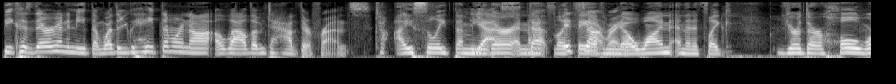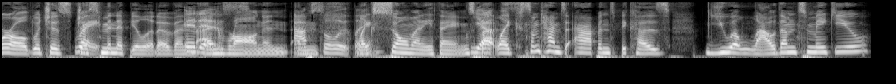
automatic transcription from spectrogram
because they're going to need them whether you hate them or not. Allow them to have their friends. to isolate them Yes, either and that's- like they have right. no one and then it's like you're their whole world which is just Right. manipulative and, and wrong and, and Absolutely. like so many things Yes. but like sometimes it happens because you allow them to make you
